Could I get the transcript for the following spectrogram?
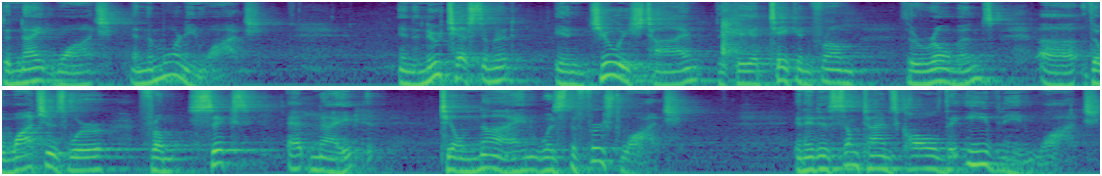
the night watch, and the morning watch. In the New Testament, in Jewish time that they had taken from the Romans, uh, the watches were from six at night till nine was the first watch and it is sometimes called the evening watch.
